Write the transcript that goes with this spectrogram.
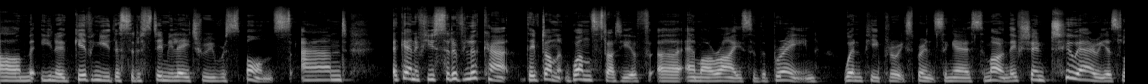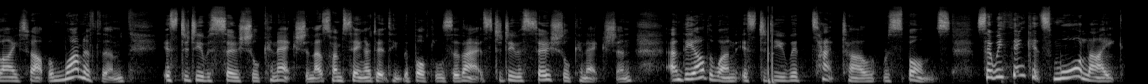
um, you know, giving you this sort of stimulatory response. And again, if you sort of look at, they've done one study of uh, MRIs of the brain when people are experiencing ASMR, and they've shown two areas light up, and one of them is to do with social connection. That's why I'm saying I don't think the bottles are that. It's to do with social connection, and the other one is to do with tactile response. So we think it's more like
